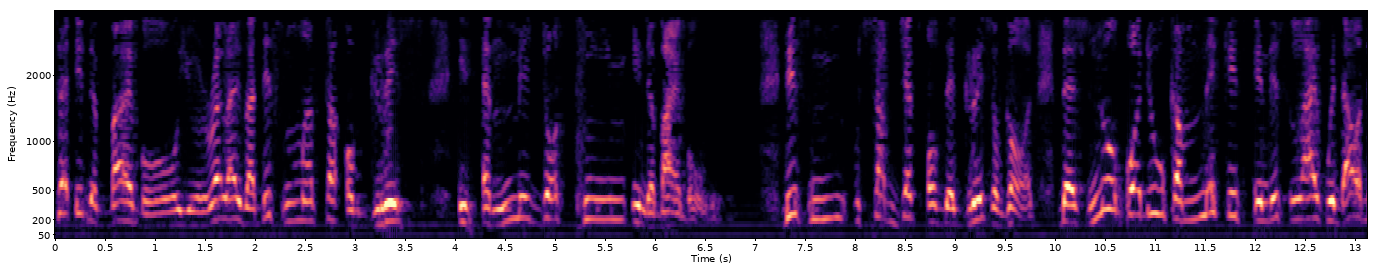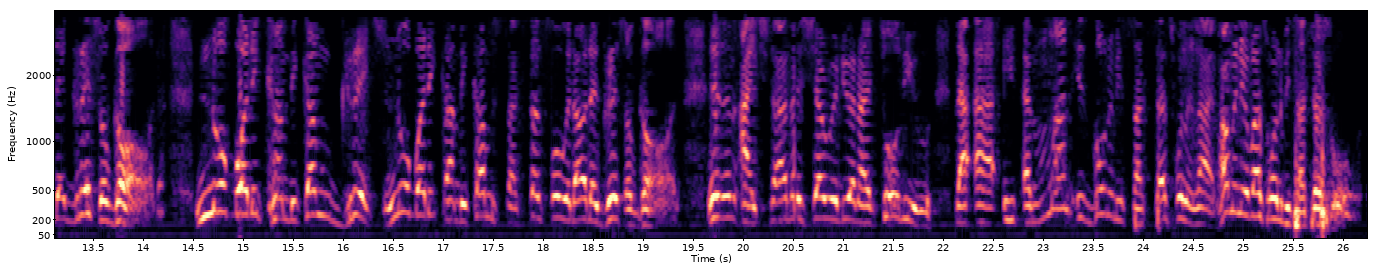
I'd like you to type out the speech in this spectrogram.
study the Bible, you realize that this matter of grace is a major theme in the Bible this subject of the grace of God. There's nobody who can make it in this life without the grace of God. Nobody can become great. Nobody can become successful without the grace of God. Listen, I started sharing with you and I told you that uh, if a man is going to be successful in life, how many of us want to be successful?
